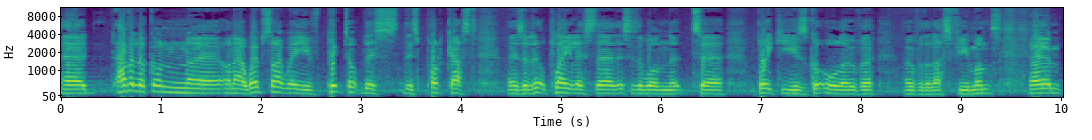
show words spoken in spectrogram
Uh, have a look on uh, on our website where you've picked up this this podcast. There's a little playlist there. This is the one that uh, Boyke has got all over over the last few months. Um,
